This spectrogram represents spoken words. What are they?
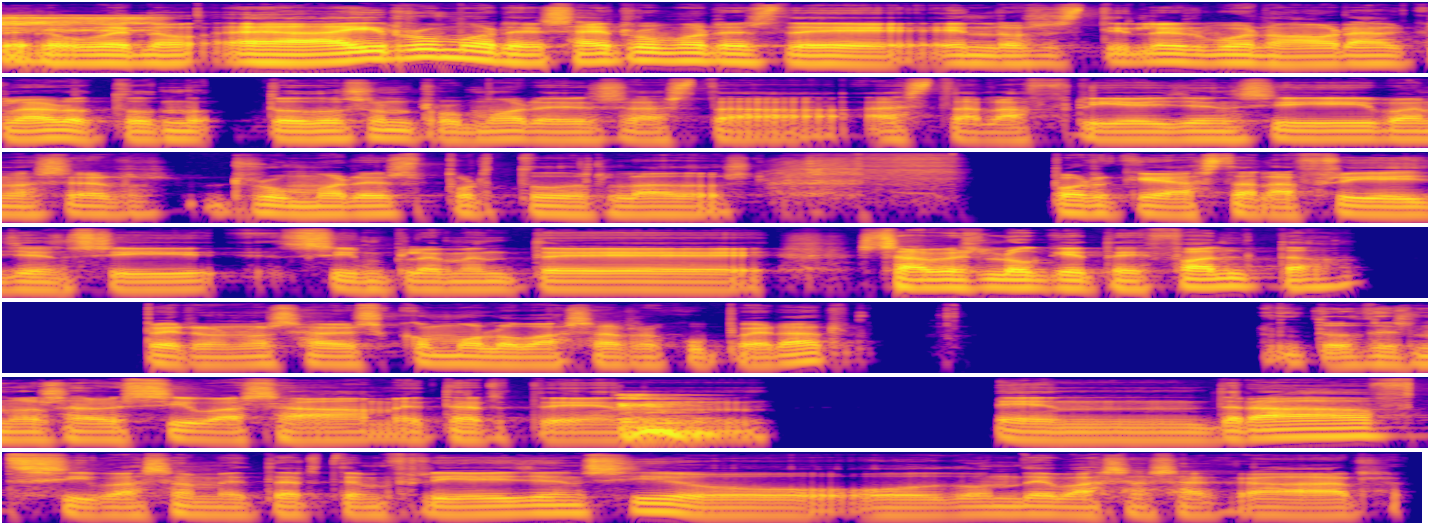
Pero bueno, eh, hay rumores, hay rumores de en los Steelers. Bueno, ahora, claro, todos son rumores. Hasta, hasta la free agency van a ser rumores por todos lados. Porque hasta la free agency simplemente sabes lo que te falta, pero no sabes cómo lo vas a recuperar. Entonces no sabes si vas a meterte en, en draft, si vas a meterte en free agency o, dónde vas a sacar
